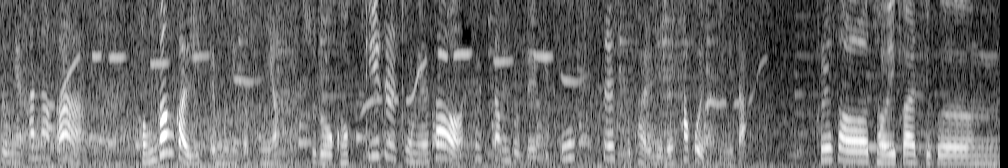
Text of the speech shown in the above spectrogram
중에 하나가 건강 관리 때문이거든요. 주로 걷기를 통해서 혈당도 내리고 스트레스 관리를 하고 있습니다. 그래서 저희가 지금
